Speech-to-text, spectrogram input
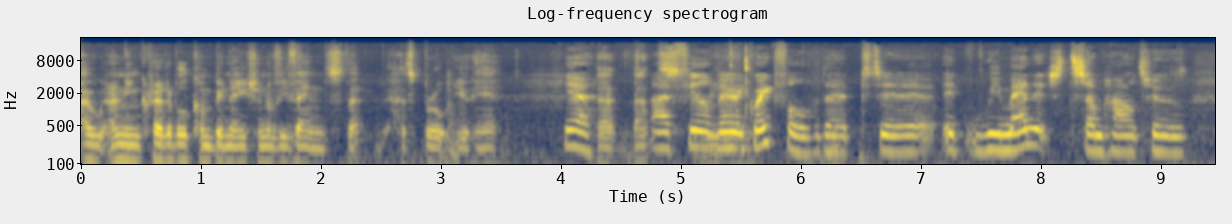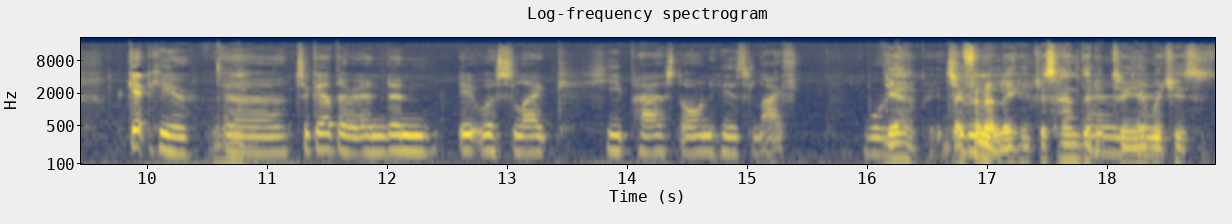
a, an incredible combination of events that has brought you here. Yeah. That. I feel very grateful that uh, it we managed somehow to get here Yeah. uh, together, and then it was like he passed on his life work. Yeah, to me. definitely. He just handed it to And, you, uh, which is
